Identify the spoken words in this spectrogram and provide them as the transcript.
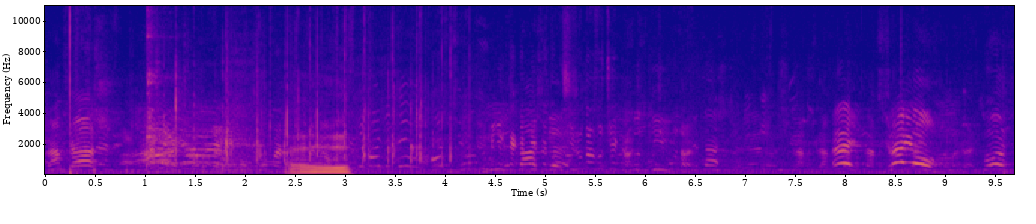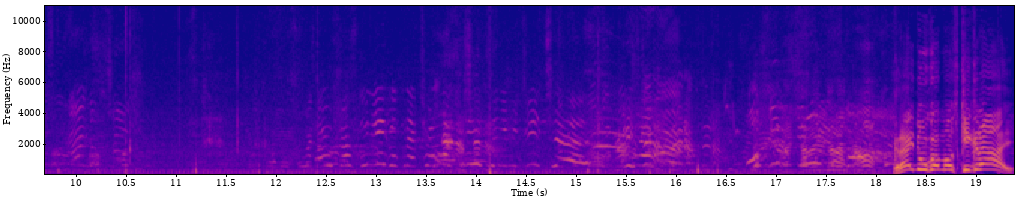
Bramkarz! E, Dominik, taka piłka, to musisz od razu uciekać. Ej, grają! Cały czas do niego kraczować, wy nie widzicie! Graj, graj, długo, Moski, graj!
